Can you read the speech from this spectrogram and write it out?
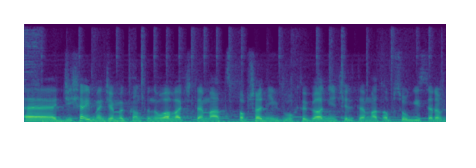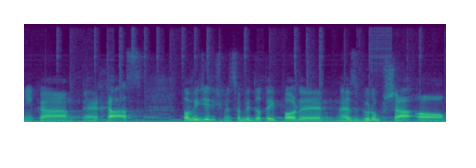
E, dzisiaj będziemy kontynuować temat z poprzednich dwóch tygodni, czyli temat obsługi sterownika e, HAS. Powiedzieliśmy sobie do tej pory e, z grubsza o,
